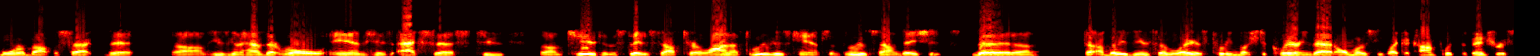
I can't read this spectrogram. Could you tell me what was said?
more about the fact that um, he was going to have that role and his access to um, kids in the state of South Carolina through his camps and through his foundation that. Uh, I believe the NCAA is pretty much declaring that almost as like a conflict of interest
